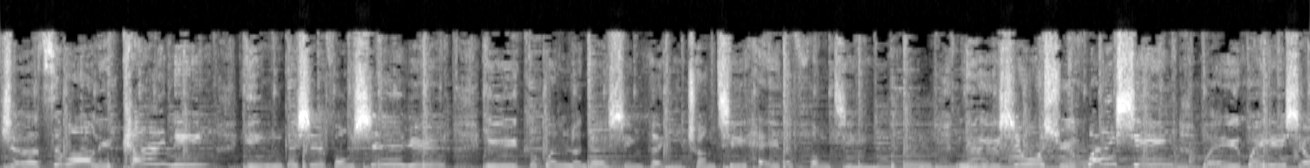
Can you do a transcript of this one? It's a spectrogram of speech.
这次我离开你，应该是风是混乱的心和一窗漆黑的风景，你是无需唤醒，挥挥衣袖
